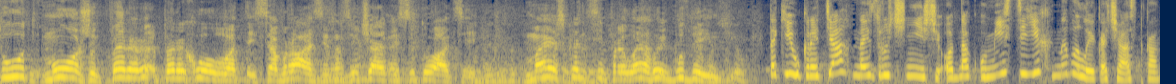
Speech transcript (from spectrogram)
тут можуть пере- переховуватися в разі надзвичайної ситуації мешканці прилеглих будинків. Такі укриття найзручніші, однак у місті їх невелика частка.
